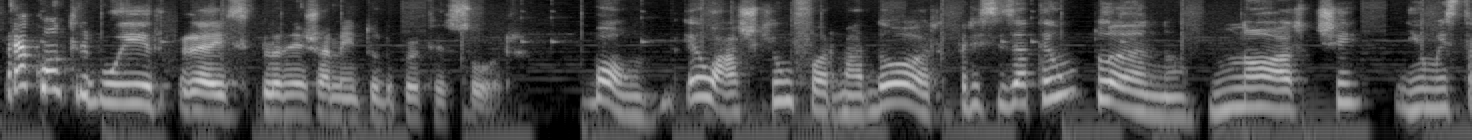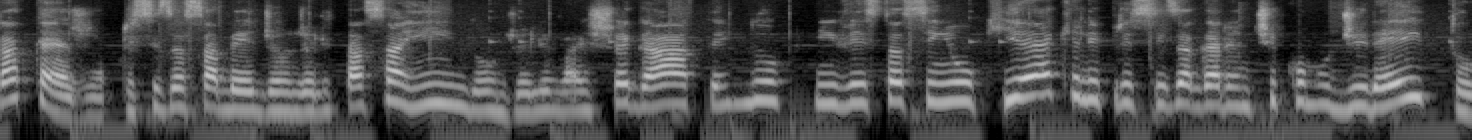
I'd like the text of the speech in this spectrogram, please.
para contribuir para esse planejamento do professor? Bom, eu acho que um formador precisa ter um plano, um norte e uma estratégia. Precisa saber de onde ele está saindo, onde ele vai chegar, tendo em vista assim o que é que ele precisa garantir como direito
